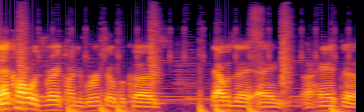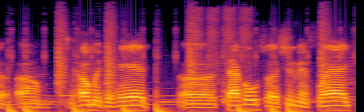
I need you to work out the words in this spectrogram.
that call was very controversial because that was a, a, a head to um, helmet to head uh, tackle, so it should have been flagged.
